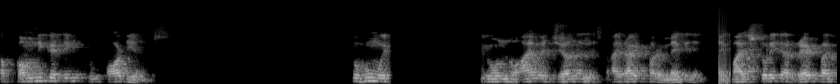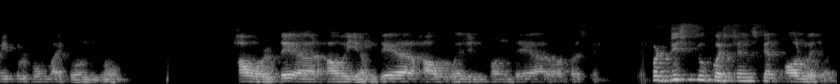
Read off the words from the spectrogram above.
of communicating to audience to whom we don't know. I'm a journalist. I write for a magazine. My stories are read by people whom I don't know. How old they are, how young they are, how well informed they are, or those things. But these two questions can always arise.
